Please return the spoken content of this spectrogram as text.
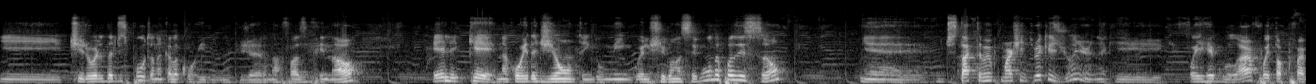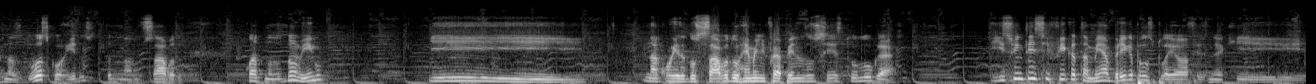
e tirou ele da disputa naquela corrida, né? que já era na fase final. Ele que, na corrida de ontem, domingo, ele chegou na segunda posição é, destaque também para Martin Truex Jr., né, que, que, foi irregular, foi top 5 nas duas corridas, tanto no sábado quanto no domingo. E na corrida do sábado, o Hamilton foi apenas o sexto lugar. Isso intensifica também a briga pelos playoffs, né, que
